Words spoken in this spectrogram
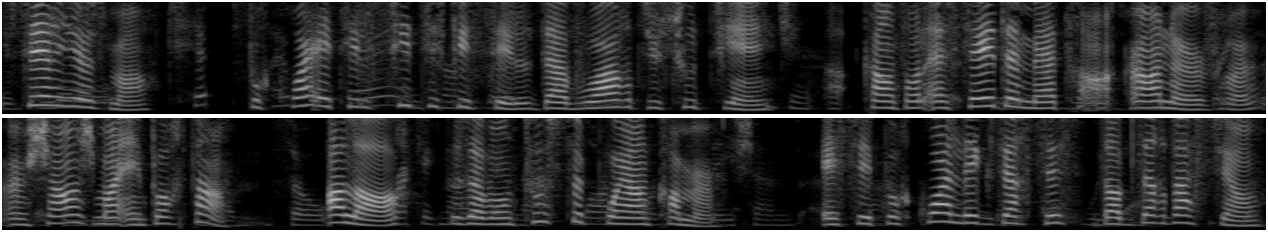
Sérieusement, pourquoi est-il si difficile d'avoir du soutien quand on essaie de mettre en, œuvre un changement important? Alors, nous avons tous ce point en commun. Et c'est pourquoi l'exercice d'observation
